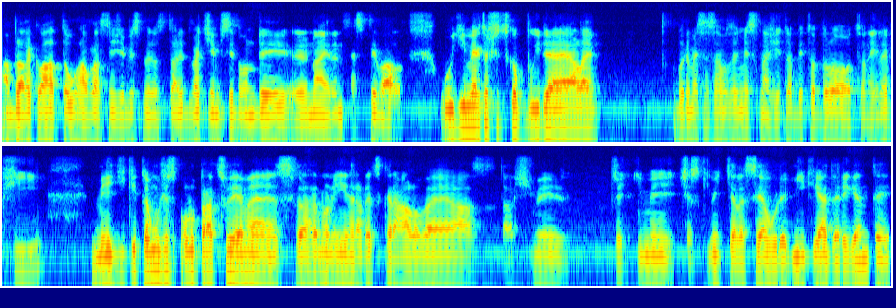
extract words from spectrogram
a byla taková touha vlastně, že bychom dostali dva Jamesy Bondy eh, na jeden festival. Uvidíme, jak to všechno půjde, ale budeme se samozřejmě snažit, aby to bylo co nejlepší. My díky tomu, že spolupracujeme s Filharmonií Hradec Králové a s dalšími třetími českými tělesy a hudebníky a dirigenty,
